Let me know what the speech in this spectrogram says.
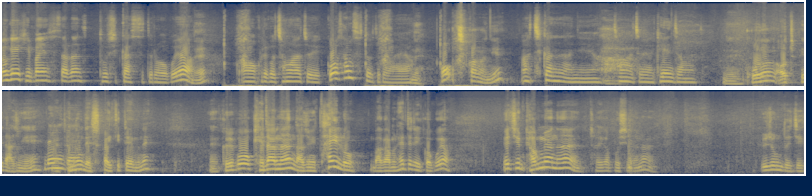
여기 기반 시설은 도시가스 들어오고요. 네. 어 그리고 정화조 있고 상수도 들어와요. 네. 어, 직관 아니에요? 아 직관은 아니에요. 정화조예요. 개인 정화조. 네, 그거는 어차피 나중에 네, 네. 변동될 수가 있기 때문에. 네, 그리고 계단은 나중에 타일로 마감을 해드릴 거고요. 여기 지금 벽면은 저희가 보시면은 이 정도 이제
